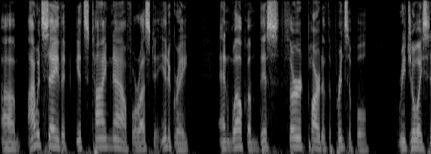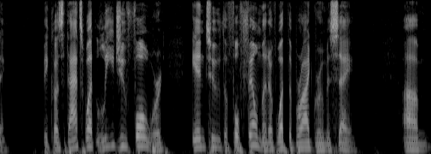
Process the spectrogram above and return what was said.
um, I would say that it's time now for us to integrate and welcome this third part of the principle, rejoicing, because that's what leads you forward into the fulfillment of what the bridegroom is saying. Um,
